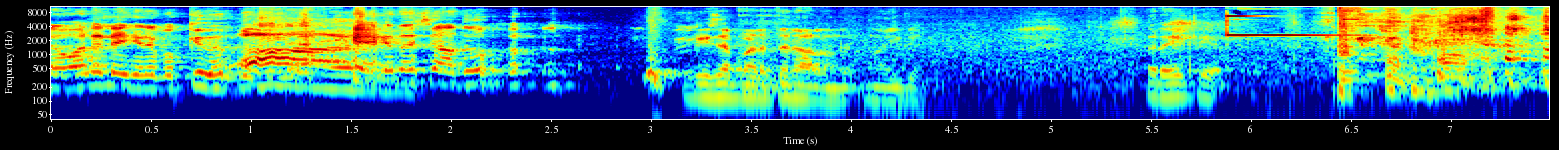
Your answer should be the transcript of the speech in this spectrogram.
ലോലനെ ഇങ്ങനെ പൊക്കി നിർത്തും ഏകദേശം അതുപോലെ ഗീസപ്പ് അടുത്ത ഒരാളുണ്ട് നോക്കി റേറ്റ് ഈ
